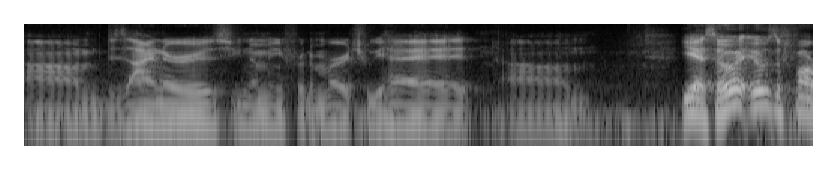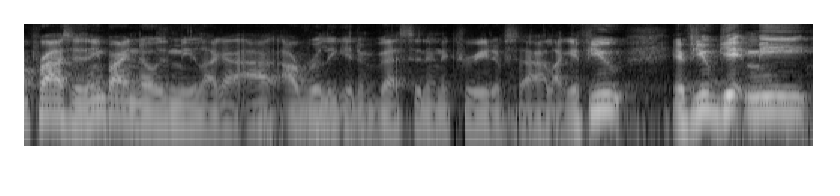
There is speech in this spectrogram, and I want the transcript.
um, designers, you know what I mean, for the merch we had. Um, yeah, so it, it was a fun process. Anybody knows me, like I, I really get invested in the creative side. Like if you if you get me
